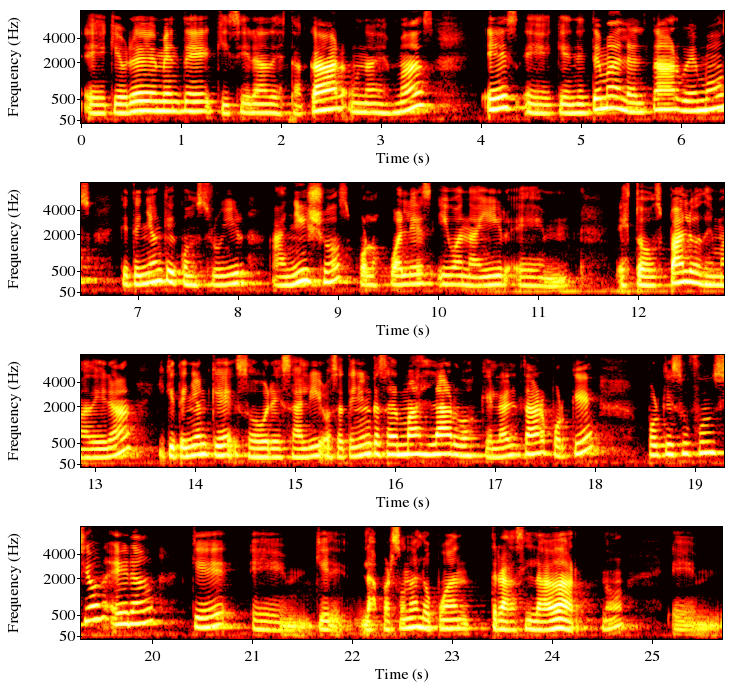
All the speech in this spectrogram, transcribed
eh, que brevemente quisiera destacar una vez más es eh, que en el tema del altar vemos que tenían que construir anillos por los cuales iban a ir em, estos palos de madera y que tenían que sobresalir, o sea, tenían que ser más largos que el altar. ¿Por qué? Porque su función era que, em, que las personas lo puedan trasladar, ¿no? Em,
